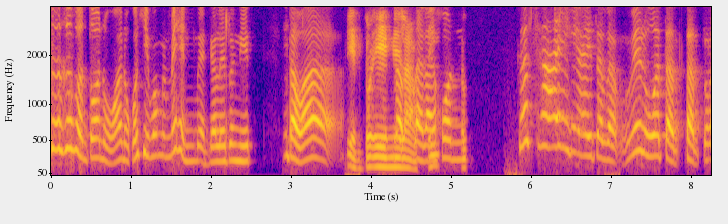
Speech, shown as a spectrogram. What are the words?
คือคือส่วนตัวหนูอะหนูก็คิดว่ามันไม่เห็นเหมือนกันเลยสักนิด แต่ว่าเสียงตัวเองไงแบบล่ะหลายๆคน ก็ใช่ไง แต่แบบไม่รู้ว่าแต่แต่ห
